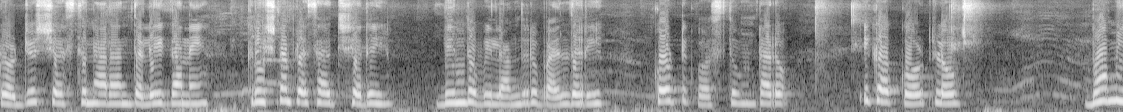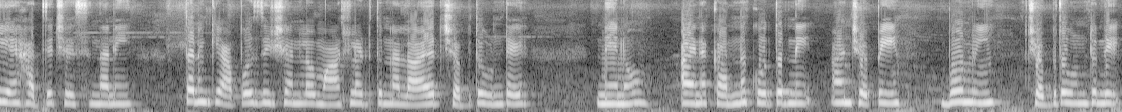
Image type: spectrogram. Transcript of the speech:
ప్రొడ్యూస్ చేస్తున్నారని తెలియగానే కృష్ణప్రసాద్ చెర్రీ బిందు వీళ్ళందరూ బయలుదేరి కోర్టుకు వస్తూ ఉంటారు. ఇక కోర్టులో భూమియే హత్య చేసిందని తనకి అపోజిషన్లో మాట్లాడుతున్న లాయర్ చెబుతూ ఉంటే నేను ఆయన కన్న కూతుర్ని అని చెప్పి భూమి చెబుతూ ఉంటుంది.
